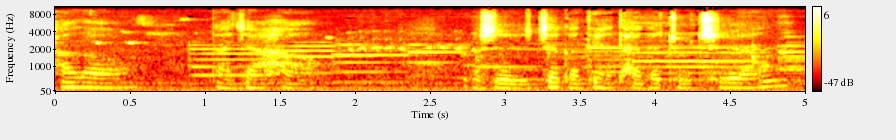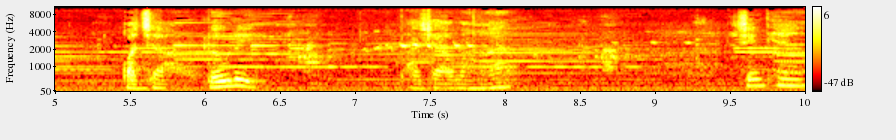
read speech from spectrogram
Hello，大家好，我是这个电台的主持人，我叫 Lily，大家晚安。今天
